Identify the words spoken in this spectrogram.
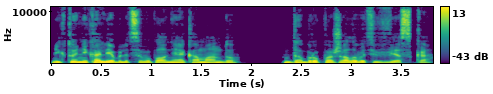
Никто не колеблется, выполняя команду. Добро пожаловать в Веско.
